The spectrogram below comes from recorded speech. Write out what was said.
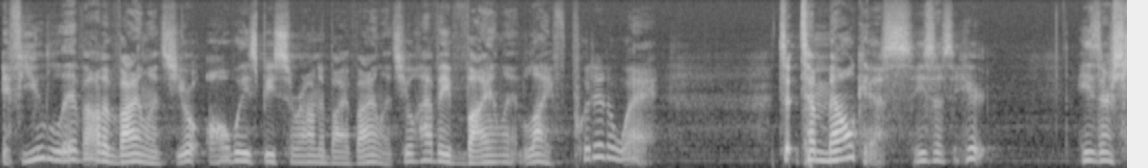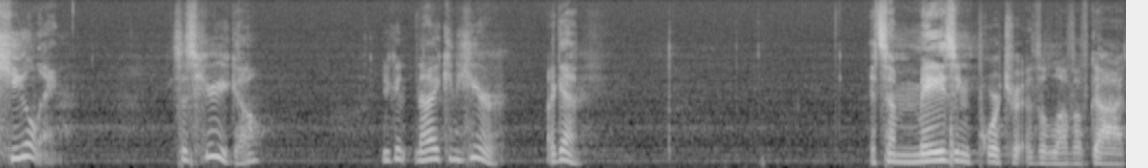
if you live out of violence, you'll always be surrounded by violence. You'll have a violent life. Put it away. To, to Malchus, he says, Here, he, there's healing says, Here you go. You can, now you can hear again. It's an amazing portrait of the love of God.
